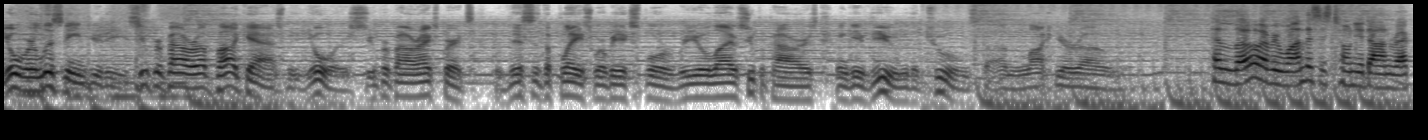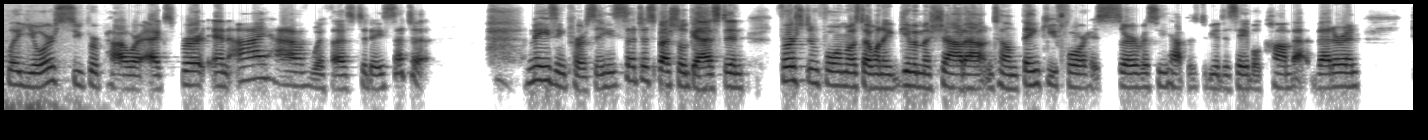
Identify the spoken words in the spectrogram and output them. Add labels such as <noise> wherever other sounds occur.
You're listening to the Superpower Up podcast with your superpower experts. This is the place where we explore real life superpowers and give you the tools to unlock your own. Hello, everyone. This is Tonya Dawn Recla, your superpower expert, and I have with us today such a <sighs> amazing person. He's such a special guest. And first and foremost, I want to give him a shout out and tell him thank you for his service. He happens to be a disabled combat veteran.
